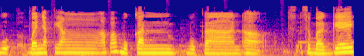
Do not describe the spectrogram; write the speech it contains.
bu- banyak yang apa bukan bukan se- sebagai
